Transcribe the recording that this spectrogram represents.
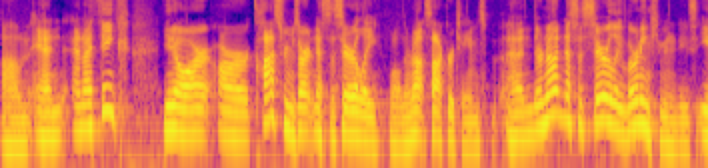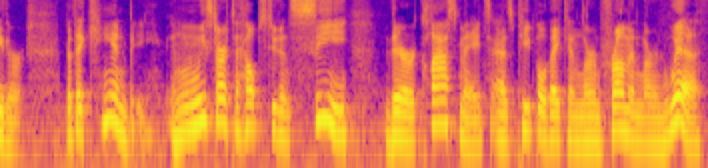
Um, and, and I think, you know, our, our classrooms aren't necessarily, well, they're not soccer teams, and they're not necessarily learning communities either, but they can be. And when we start to help students see their classmates as people they can learn from and learn with,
